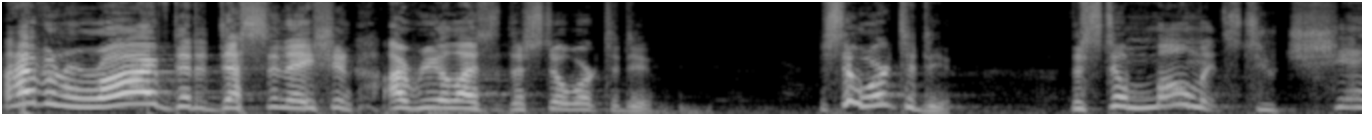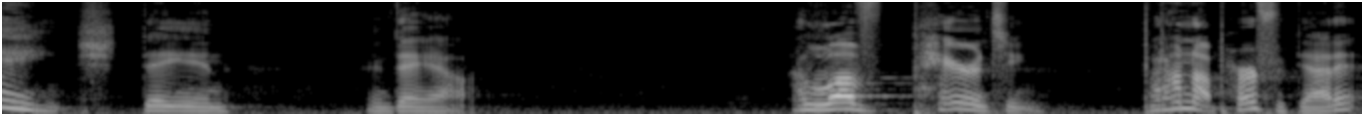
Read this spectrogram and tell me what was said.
I haven't arrived at a destination, I realize that there's still work to do. There's still work to do. There's still moments to change day in and day out. I love parenting, but I'm not perfect at it.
